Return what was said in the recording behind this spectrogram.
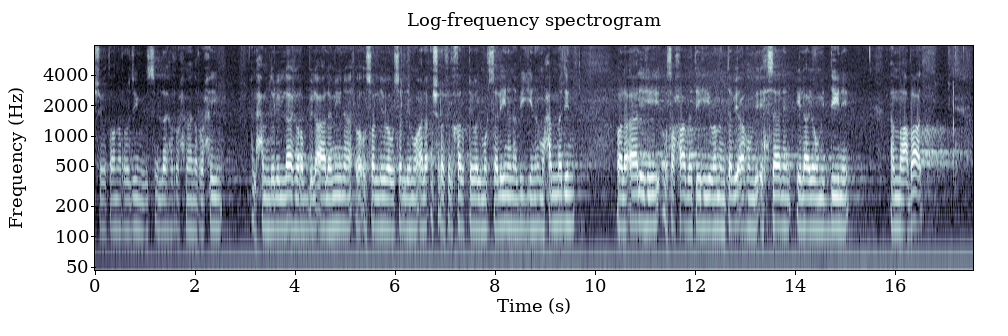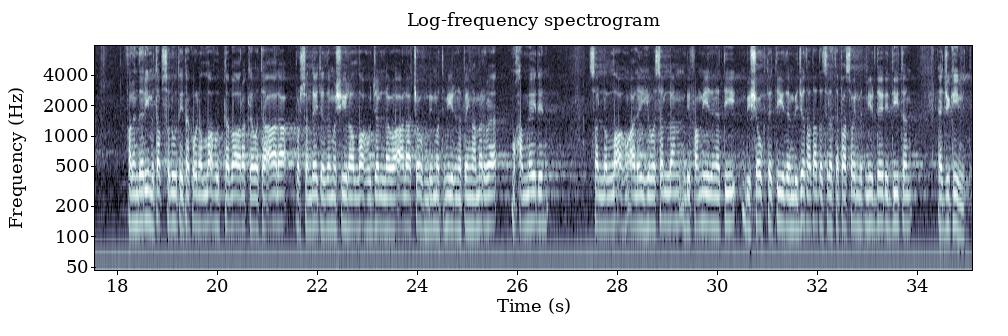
الشيطان الرجيم بسم الله الرحمن الرحيم الحمد لله رب العالمين وأصلي وأسلم على أشرف الخلق والمرسلين نبينا محمد وعلى آله وصحابته ومن تبعهم بإحسان إلى يوم الدين أما بعد Falënderimet absolute i takojnë Allahut tebareke ve teala, përshëndetje dhe mëshira e Allahut xhalla ve ala qoftë mbi më të mirin e pejgamberëve Muhammedin sallallahu alaihi wasallam, mbi familjen e tij, mbi shokët e tij dhe mbi gjithë ata të cilët e pasojnë me të mirë deri ditën e gjykimit.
